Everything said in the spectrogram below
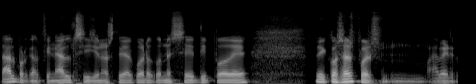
tal, porque al final, si yo no estoy de acuerdo con ese tipo de, de cosas, pues, mm, a ver,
